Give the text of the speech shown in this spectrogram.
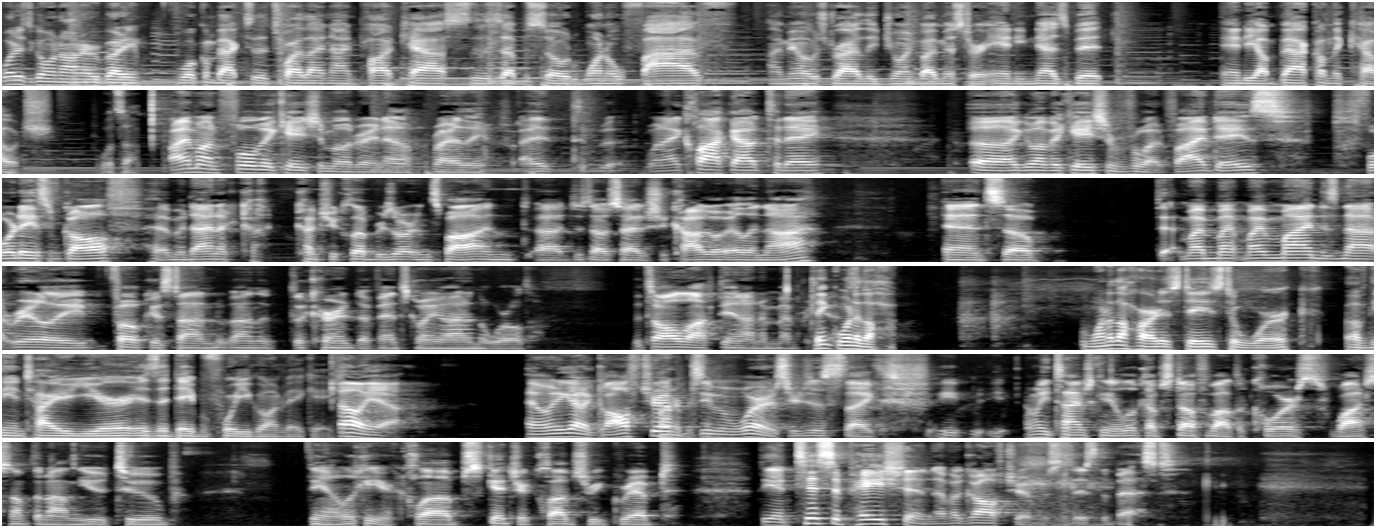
What is going on, everybody? Welcome back to the Twilight Nine podcast. This is episode 105. I'm your host, Riley, joined by Mr. Andy Nesbitt. Andy, I'm back on the couch. What's up? I'm on full vacation mode right now, Riley. I, when I clock out today, uh, I go on vacation for what, five days? Four days of golf at Medinah C- Country Club Resort and Spa, and uh, just outside of Chicago, Illinois. And so my, my my mind is not really focused on on the, the current events going on in the world. It's all locked in on a member. I think one of the one of the hardest days to work of the entire year is the day before you go on vacation. Oh yeah. And when you got a golf trip, it's 100%. even worse. You're just like, how many times can you look up stuff about the course, watch something on YouTube, you know, look at your clubs, get your clubs regripped. The anticipation of a golf trip is, is the best.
